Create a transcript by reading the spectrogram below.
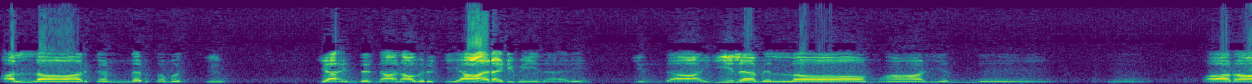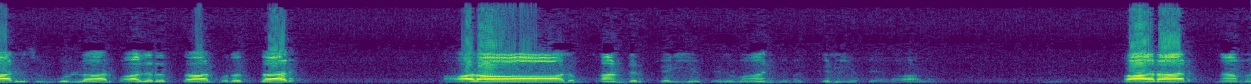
அல்லார் கண்டர் தமக்கு. யா- இந்த அவருக்கு யார் அடிமையினாரு? இந்த அகிலம் எல்லாம் ஆள் என்ன? ஆறார் விசும்புள்ளார் பாதரத்தார் புறத்தார். ஆளாலும் காண்டற்கரிய பெருமான் எமக்களிய பேராளம் பாரார் நாம.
